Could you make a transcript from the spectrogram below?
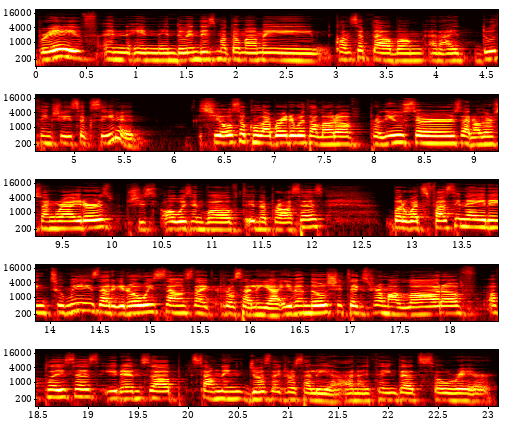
brave in, in, in doing this Motomami concept album, and I do think she succeeded. She also collaborated with a lot of producers and other songwriters. She's always involved in the process. But what's fascinating to me is that it always sounds like Rosalia. Even though she takes from a lot of, of places, it ends up sounding just like Rosalia. And I think that's so rare.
